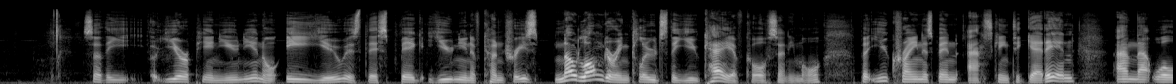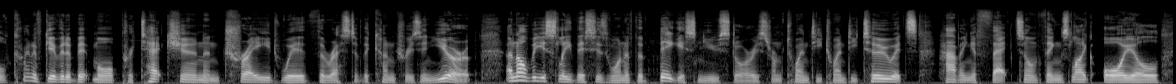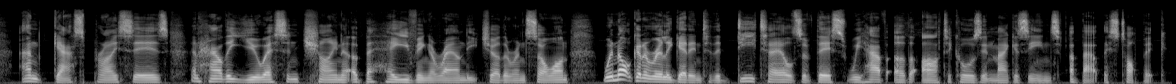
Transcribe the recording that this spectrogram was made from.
So, the European Union, or EU, is this big union of countries. No longer includes the UK, of course, anymore. But Ukraine has been asking to get in, and that will kind of give it a bit more protection and trade with the rest of the countries in Europe. And obviously, this is one of the biggest news stories from 2022. It's having effects on things like oil and gas prices, and how the US and China are behaving around each other, and so on. We're not going to really get into the details of this. We have other articles in magazines about this topic.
